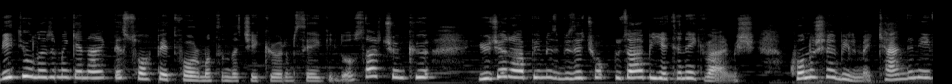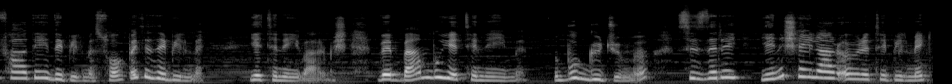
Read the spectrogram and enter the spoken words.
Videolarımı genellikle sohbet formatında çekiyorum sevgili dostlar. Çünkü Yüce Rabbimiz bize çok güzel bir yetenek vermiş. Konuşabilme, kendini ifade edebilme, sohbet edebilme yeteneği vermiş. Ve ben bu yeteneğimi, bu gücümü sizlere yeni şeyler öğretebilmek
